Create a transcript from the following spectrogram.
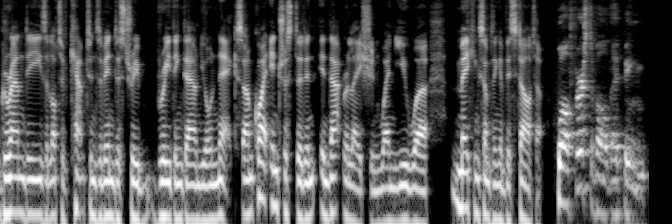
grandees, a lot of captains of industry breathing down your neck. So I'm quite interested in, in that relation when you were making something of this startup. Well, first of all, they've been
